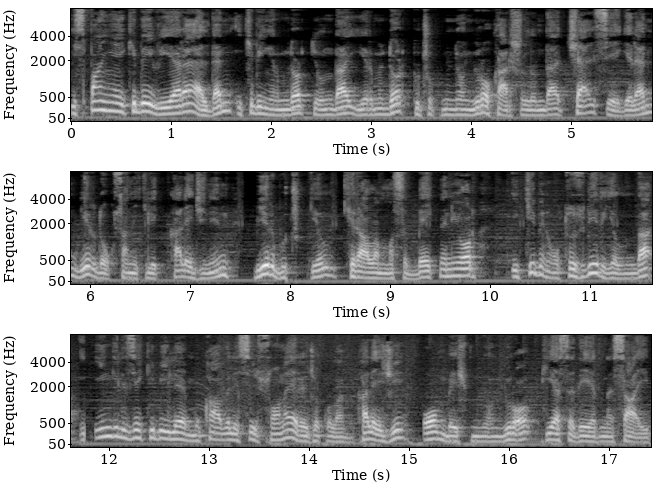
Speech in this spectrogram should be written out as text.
İspanya ekibi Villarreal'den 2024 yılında 24,5 milyon euro karşılığında Chelsea'ye gelen 1.92'lik kalecinin 1,5 yıl kiralanması bekleniyor. 2031 yılında İngiliz ekibiyle mukavelesi sona erecek olan kaleci 15 milyon euro piyasa değerine sahip.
